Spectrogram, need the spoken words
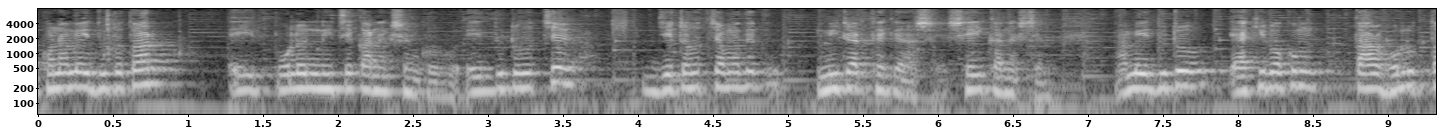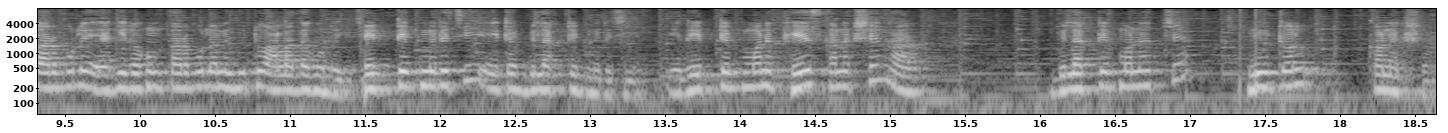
এখন আমি এই দুটো তার এই পোলের নিচে কানেকশন করব। এই দুটো হচ্ছে যেটা হচ্ছে আমাদের মিটার থেকে আসে, সেই কানেকশন আমি দুটো একই রকম তার, হলুদ তার বলে, একই রকম তার বলে আমি দুটো আলাদা করে রেখেছি রেড টেপ মেরেছি, এটা ব্ল্যাক টেপ মেরেছি। রেড টেপ মানে ফেস কানেকশন আর ব্ল্যাক টেপ মানে হচ্ছে নিউট্রাল কানেকশন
